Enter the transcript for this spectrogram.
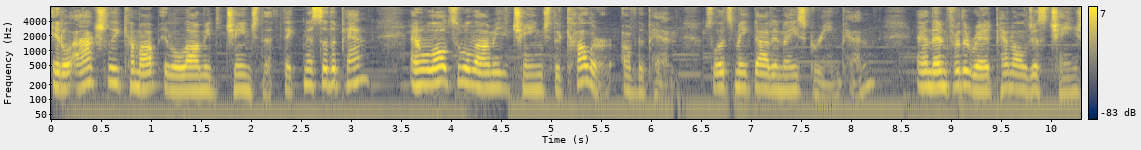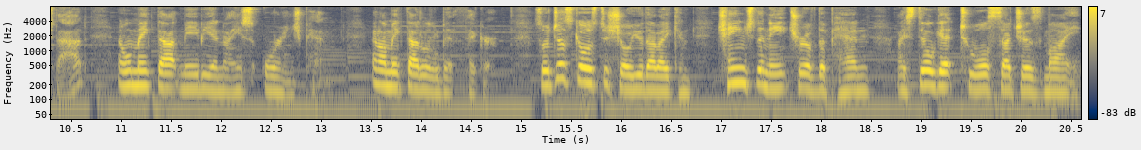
it'll actually come up, it'll allow me to change the thickness of the pen and will also allow me to change the color of the pen. So let's make that a nice green pen. And then for the red pen, I'll just change that and we'll make that maybe a nice orange pen. And I'll make that a little bit thicker. So it just goes to show you that I can change the nature of the pen. I still get tools such as my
